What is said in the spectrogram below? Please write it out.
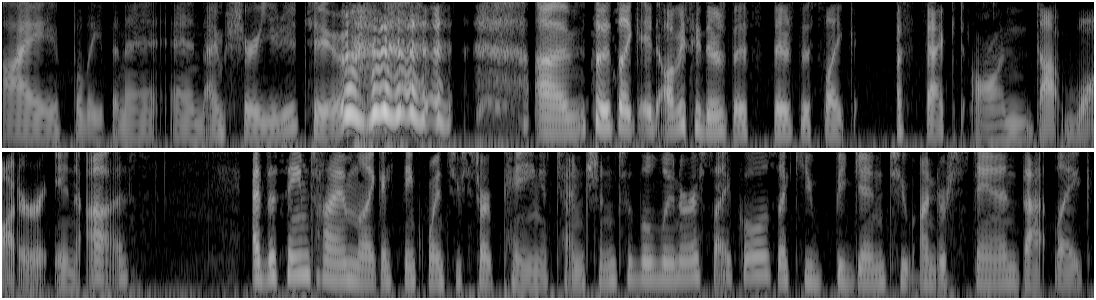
I believe in it, and I'm sure you do too. um, so it's like it obviously there's this there's this like effect on that water in us. At the same time, like I think once you start paying attention to the lunar cycles, like you begin to understand that like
